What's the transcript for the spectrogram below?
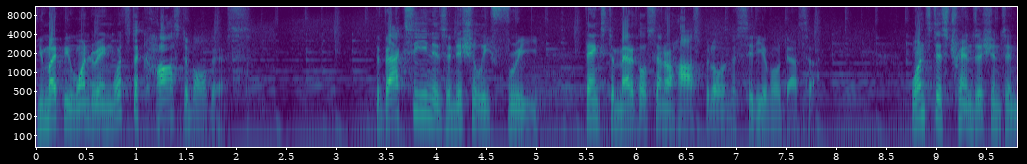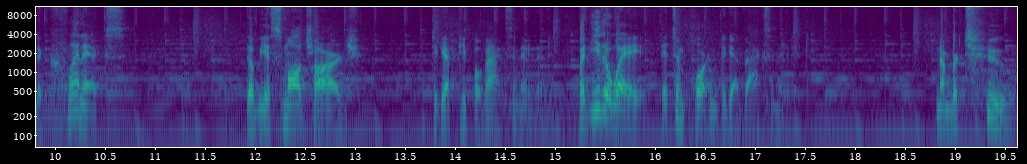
You might be wondering, what's the cost of all this? The vaccine is initially free, thanks to Medical Center Hospital in the city of Odessa. Once this transitions into clinics, there'll be a small charge to get people vaccinated. But either way, it's important to get vaccinated. Number two,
